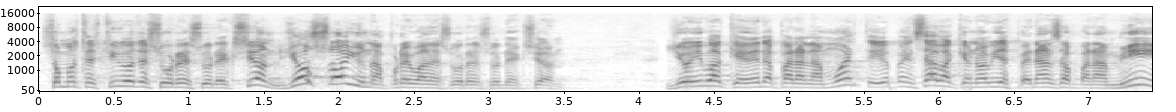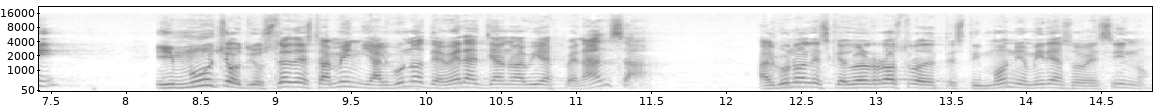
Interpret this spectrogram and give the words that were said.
Somos testigos de su resurrección. Yo soy una prueba de su resurrección. Yo iba a quedar para la muerte. Yo pensaba que no había esperanza para mí. Y muchos de ustedes también. Y algunos de veras ya no había esperanza. Algunos les quedó el rostro de testimonio. Mire a su vecino.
